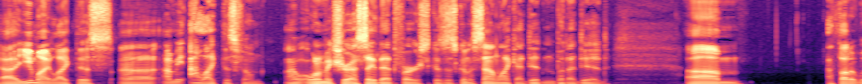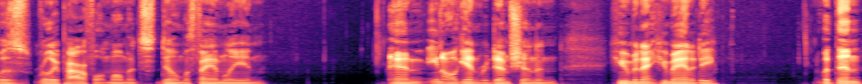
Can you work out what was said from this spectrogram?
uh, you might like this. Uh, I mean, I like this film. I want to make sure I say that first because it's going to sound like I didn't, but I did. Um, I thought it was really powerful at moments, dealing with family and and you know, again, redemption and human humanity. But then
